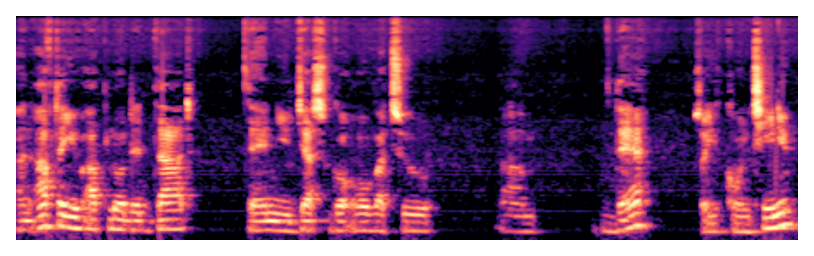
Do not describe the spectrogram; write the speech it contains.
And after you've uploaded that, then you just go over to um, there. So you continue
